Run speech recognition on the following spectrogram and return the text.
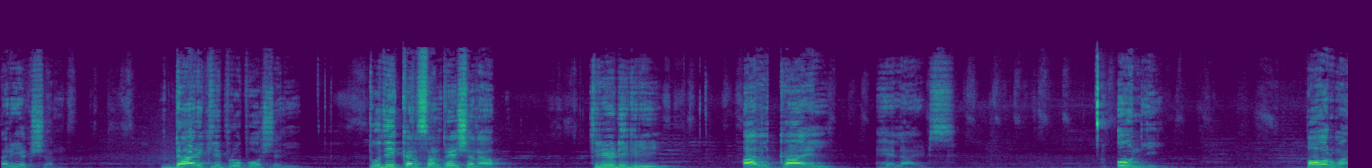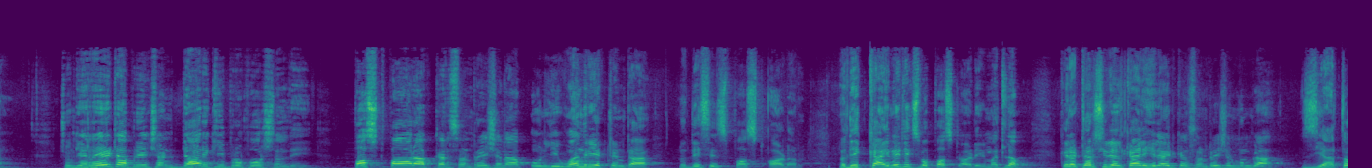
reaction directly proportionally to the concentration of three degree alkyl halides only power one चूँकि rate of reaction directly proportional दे first power of concentration of only one reactant नो दिस इज़ फ़र्स्ट ऑर्डर नो दी काइनेटिक्स फ़र्स्ट ऑर्डर मतलब कि टर्शियरी अल्काइल हेलाइड कंसंट्रेशन मुंगा ज़्यादा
